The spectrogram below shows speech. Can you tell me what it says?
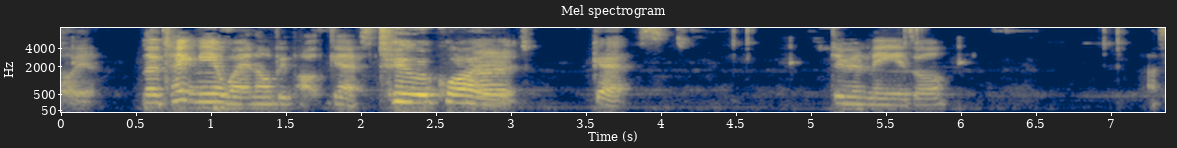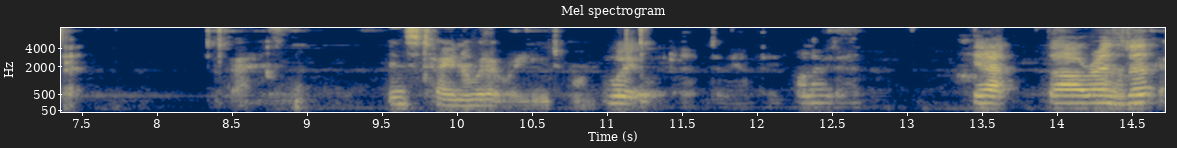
Oh yeah. No, take me away and I'll be part of the guest. Two required Right. guests. Do and me as well. That's it. Okay. Entertainer, we don't really need one. Wait, wait, do we have to? Oh no, we don't. Yeah, the oh, residence. okay.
